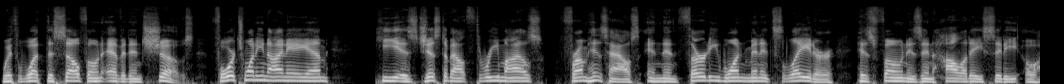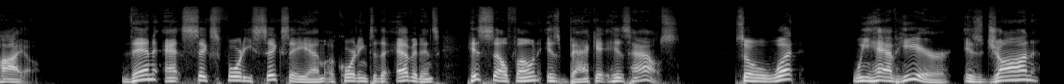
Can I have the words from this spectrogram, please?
with what the cell phone evidence shows. 4:29 a.m. He is just about 3 miles from his house and then 31 minutes later his phone is in Holiday City, Ohio. Then at 6:46 a.m., according to the evidence, his cell phone is back at his house. So what we have here is John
